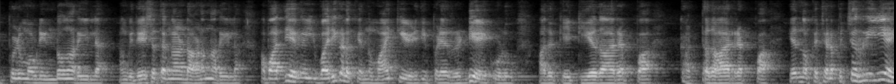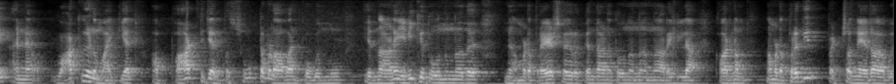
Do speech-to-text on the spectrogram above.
ഇപ്പോഴും അവിടെ ഉണ്ടോ അറിയില്ല അങ്ങ് വിദേശത്തെങ്ങാണ്ടാണെന്നറിയില്ല. അപ്പോൾ അദ്ദേഹം ഈ വരികളൊക്കെ ഒന്ന് മാറ്റി എഴുതി ഇപ്പോഴേ റെഡി ആയിക്കോളൂ. അത് കെറ്റിയതാരപ്പ കട്ടതാരപ്പ എന്നൊക്കെ ചിലപ്പോൾ ചെറിയ എന്നെ വാക്കുകൾ മാറ്റിയാൽ ആ പാട്ട് ചിലപ്പോൾ സൂട്ടബിൾ ആവാൻ പോകുന്നു എന്നാണ് എനിക്ക് തോന്നുന്നത്. നമ്മുടെ പ്രേക്ഷകർക്ക് എന്താണ് തോന്നുന്നതെന്ന് അറിയില്ല. കാരണം നമ്മുടെ പ്രതിപക്ഷ നേതാവ്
